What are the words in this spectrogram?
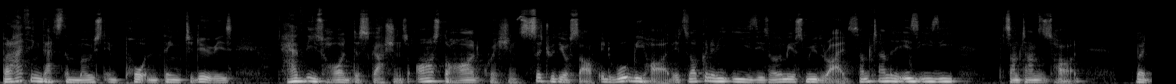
But I think that's the most important thing to do is have these hard discussions, ask the hard questions, sit with yourself. It will be hard. It's not going to be easy. It's not going to be a smooth ride. Sometimes it is easy, but sometimes it's hard. But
